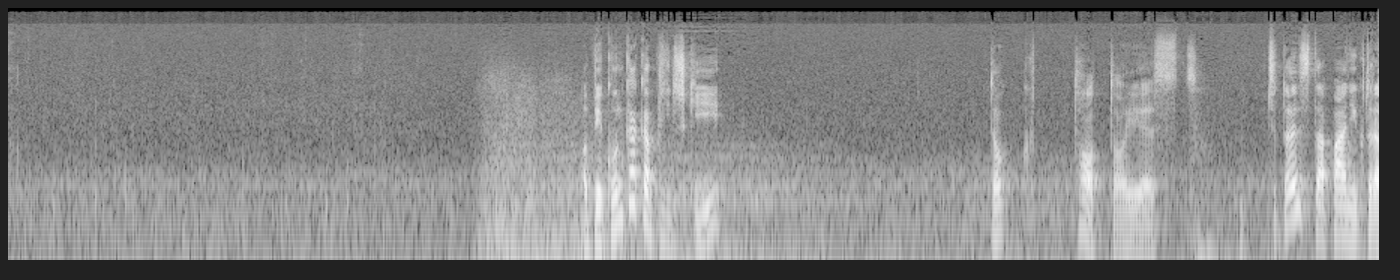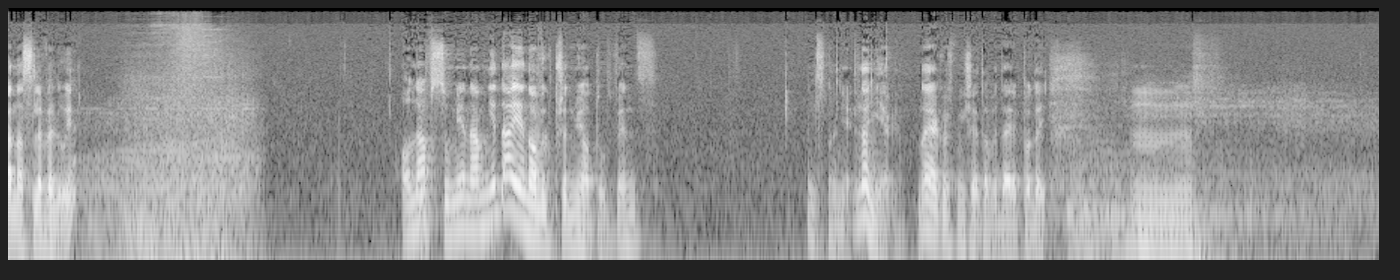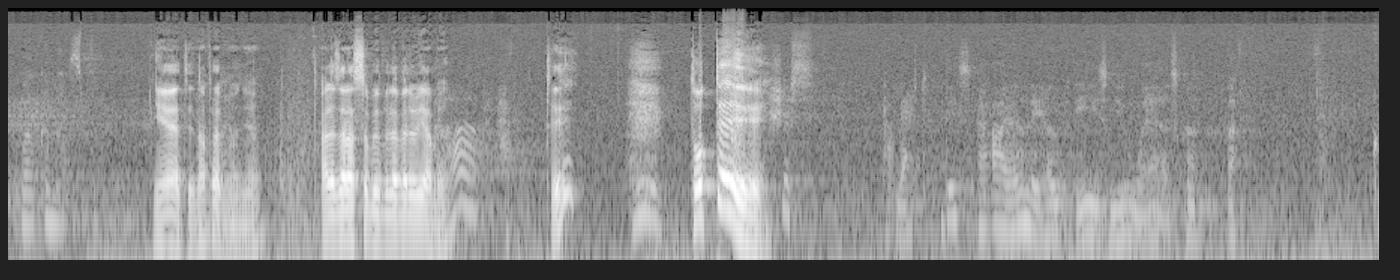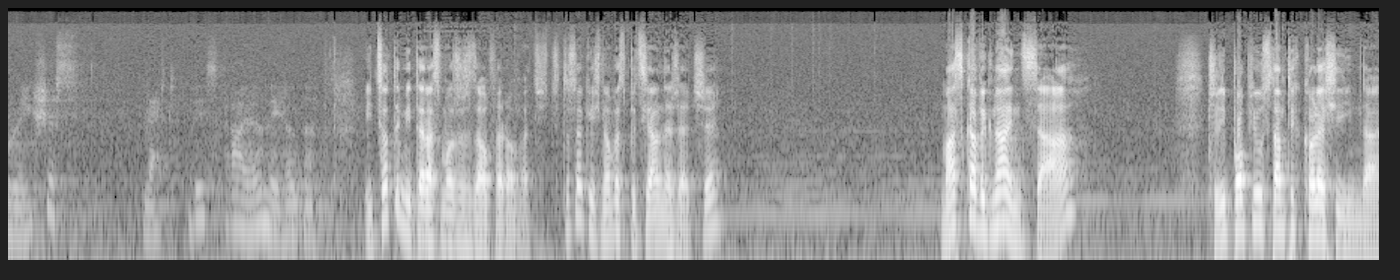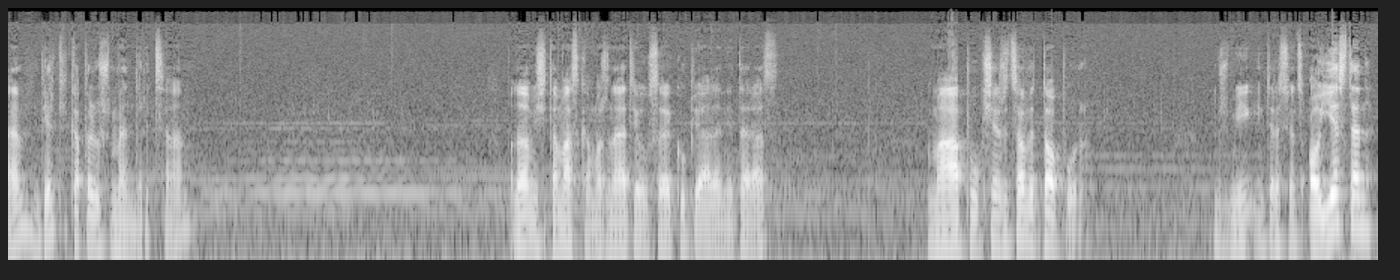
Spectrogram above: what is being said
Opiekunka kapliczki... To kto to jest? Czy to jest ta pani, która nas leveluje? Ona w sumie nam nie daje nowych przedmiotów, więc... Więc no nie, no nie wiem. No jakoś mi się to wydaje podej... Mm, nie, ty na pewno nie. Ale zaraz sobie wylevelujemy. Ah, Ty? To ty! gracious. I co ty mi teraz możesz zaoferować? Czy to są jakieś nowe specjalne rzeczy? Maska wygnańca. Czyli popiół z tamtych kolesi im dałem. Wielki kapelusz mędrca. Podoba mi się ta maska, może nawet ją sobie kupię, ale nie teraz. Ma półksiężycowy topór. Brzmi interesująco. O, jest ten...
